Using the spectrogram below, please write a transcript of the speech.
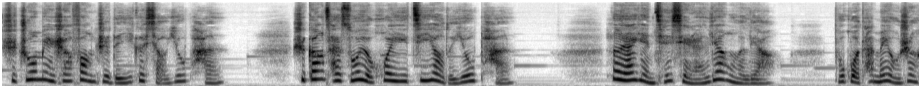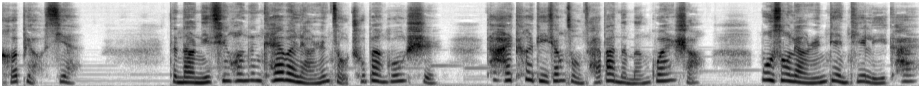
是桌面上放置的一个小 U 盘，是刚才所有会议纪要的 U 盘。乐雅眼前显然亮了亮，不过她没有任何表现。等到倪清欢跟 Kevin 两人走出办公室，他还特地将总裁办的门关上，目送两人电梯离开。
